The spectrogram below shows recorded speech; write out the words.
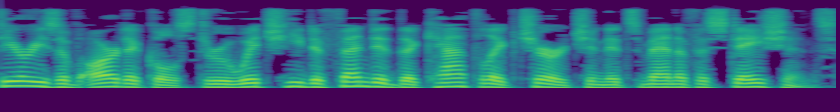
series of articles through which he defended the Catholic Church and its manifestations.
